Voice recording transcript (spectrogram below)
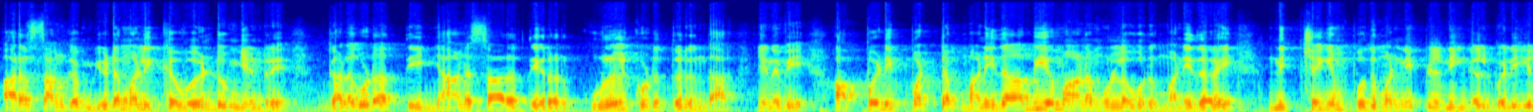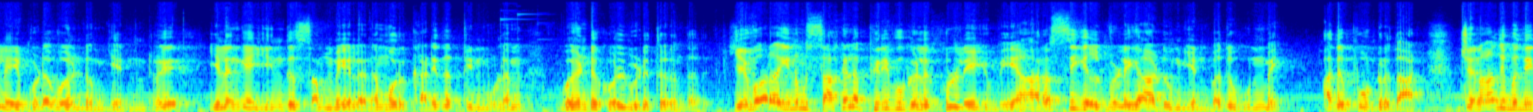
அரசாங்கம் இடமளிக்க வேண்டும் என்று கலகுடாத்தி ஞானசார தேரர் குரல் கொடுத்திருந்தார். எனவே அப்படிப்பட்ட மனிதாபியமானம் உள்ள ஒரு மனிதரை நிச்சயம் பொதுமன் மன்னிப்பில் நீங்கள் வெளியிலே விட வேண்டும் என்று இலங்கை இந்து சம்மேளனம் ஒரு கடிதத்தின் மூலம் வேண்டுகோள் விடுத்திருந்தது. எவ்வாறாயினும் சகல பிரிவுகளுக்குள்ளேயுமே அரசியல் விளையாடும் என்பது உண்மை. அது போன்றுதான் ஜனாதிபதி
